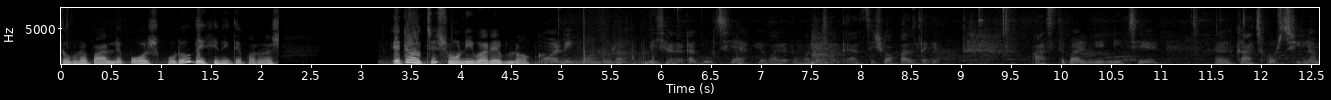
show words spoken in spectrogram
তোমরা পারলে পজ করেও দেখে নিতে পারো। এটা হচ্ছে শনিবারের ব্লগ মর্নিং বিছানাটা গুছিয়ে একেবারে তোমাদের সাথে আসছি সকাল থেকে আসতে পারিনি, নিচে কাজ করছিলাম।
